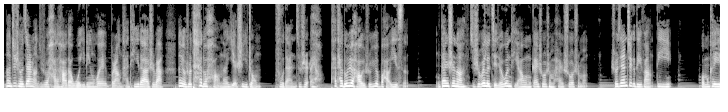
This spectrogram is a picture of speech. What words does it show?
那这时候家长就说：“好的，好的，我一定会不让他踢的，是吧？”那有时候态度好呢，也是一种负担，就是哎呀，他态度越好，有时候越不好意思。但是呢，就是为了解决问题啊，我们该说什么还是说什么。首先这个地方，第一，我们可以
